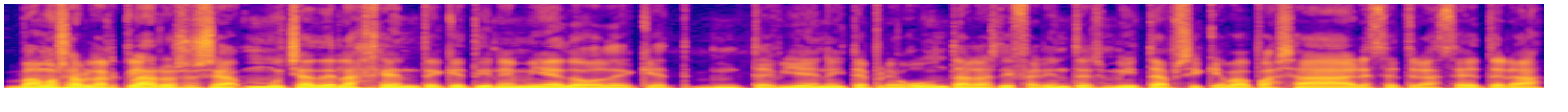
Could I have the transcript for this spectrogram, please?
vamos a hablar claros, o sea, mucha de la gente que tiene miedo de que te viene y te pregunta las diferentes meetups y qué va a pasar, etcétera, etcétera,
